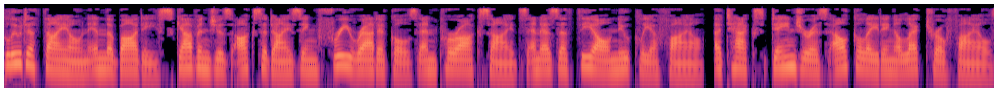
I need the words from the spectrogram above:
Glutathione in the body scavenges oxidizing free radicals and peroxides and as a thiol nucleophile, attacks dangerous alkylating electrophiles,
